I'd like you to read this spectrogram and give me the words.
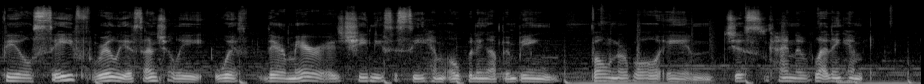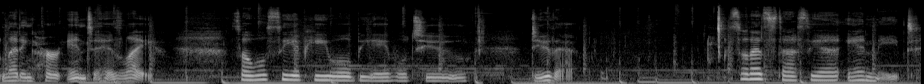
feel safe, really, essentially, with their marriage, she needs to see him opening up and being vulnerable and just kind of letting him, letting her into his life. So we'll see if he will be able to do that. So that's Stasia and Nate.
